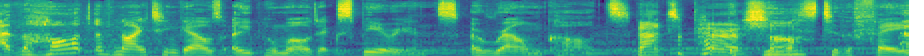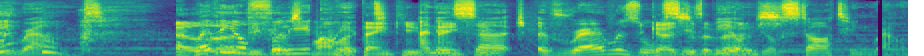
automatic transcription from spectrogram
At the heart of Nightingale's open world experience are realm cards, That's a the parasol. keys to the Fae realms. Whether you're you, fully Mama. equipped Thank you, and thank in you. search of rare resources the beyond best. your starting realm,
